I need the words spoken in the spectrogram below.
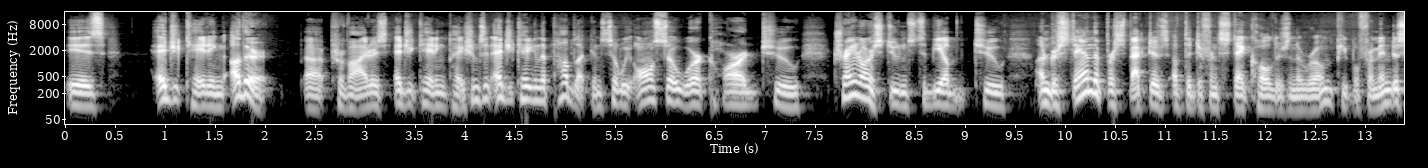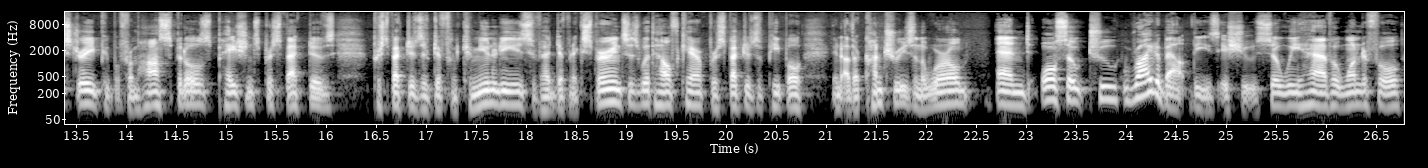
is educating other uh, providers, educating patients, and educating the public. And so we also work hard to train our students to be able to understand the perspectives of the different stakeholders in the room people from industry, people from hospitals, patients' perspectives, perspectives of different communities who've had different experiences with healthcare, perspectives of people in other countries in the world and also to write about these issues. So we have a wonderful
